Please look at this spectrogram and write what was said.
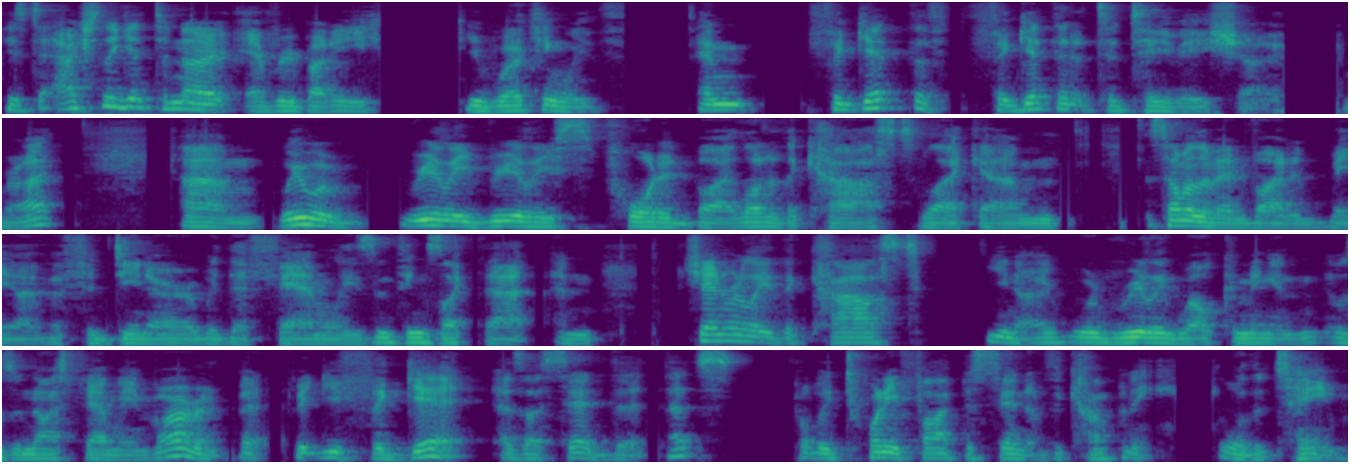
is to actually get to know everybody you're working with, and forget the forget that it's a TV show, right? Um, we were really, really supported by a lot of the cast. Like um, some of them invited me over for dinner with their families and things like that. And generally, the cast, you know, were really welcoming and it was a nice family environment. But but you forget, as I said, that that's probably twenty five percent of the company or the team.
